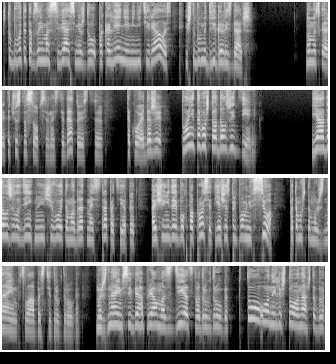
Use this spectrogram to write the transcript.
чтобы вот эта взаимосвязь между поколениями не терялась, и чтобы мы двигались дальше? Ну, мы сказали, это чувство собственности, да, то есть э, такое. Даже в плане того, что одолжить денег. Я одолжила денег, но ничего, это мой брат, моя сестра потерпят. А еще, не дай бог, попросят, я сейчас припомню все, потому что мы же знаем слабости друг друга. Мы же знаем себя прямо с детства друг друга, кто он или что она, чтобы...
